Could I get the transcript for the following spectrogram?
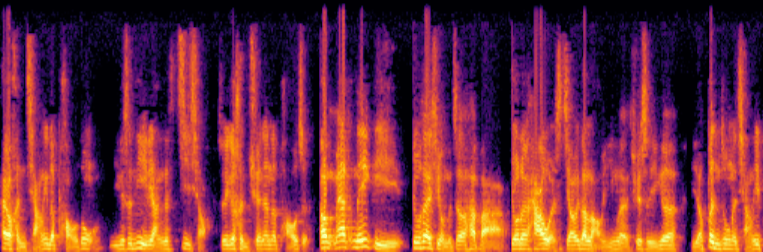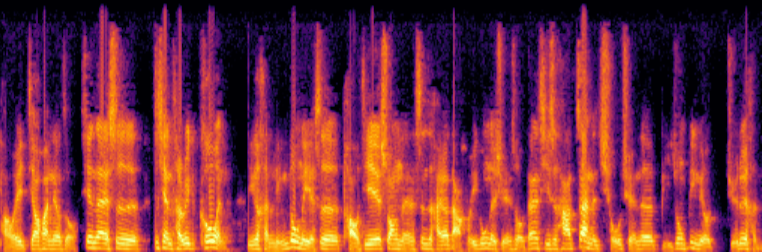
他有很强烈的跑动，一个是力量，一个是技巧，是一个很全能的跑者。而 Matt Nagy 休赛期我们知道他把 Jordan Howard 是交易到老鹰了，确实一个比较笨重的强力跑位交换掉走。现在是之前 Tariq Cohen。一个很灵动的，也是跑接双能，甚至还要打回攻的选手。但是其实他占的球权的比重并没有绝对很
